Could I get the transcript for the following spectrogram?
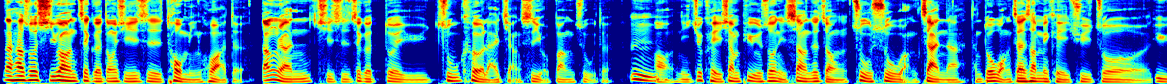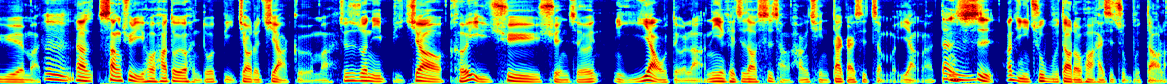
那他说希望这个东西是透明化的，当然其实这个对于租客来讲是有帮助的。嗯，哦，你就可以像譬如说你上这种住宿网站啊，很多网站上面可以去做预约嘛。嗯，那上去以后，它都有很多比较的价格嘛，就是说你比较可以去选择你要的啦，你也可以知道市场行情大概是怎么样啦。但是啊，你租不到的话，还是租不到了。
